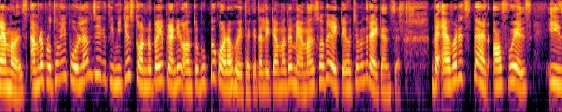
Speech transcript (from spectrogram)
mammals আমরা প্রথমেই পড়লাম যে তিমিকে স্তন্যপায়ী প্রাণীর অন্তর্ভুক্ত করা হয়ে থাকে। তাহলে এটা আমাদের ম্যামালস হবে এটাই হচ্ছে আমাদের right answer the average span of whales is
